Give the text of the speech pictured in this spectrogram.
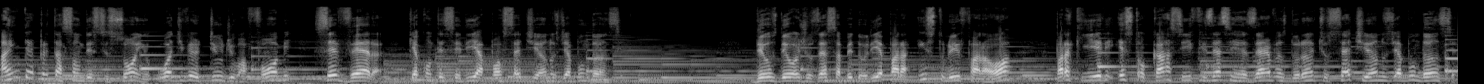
A interpretação desse sonho o advertiu de uma fome severa que aconteceria após sete anos de abundância. Deus deu a José sabedoria para instruir Faraó para que ele estocasse e fizesse reservas durante os sete anos de abundância.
